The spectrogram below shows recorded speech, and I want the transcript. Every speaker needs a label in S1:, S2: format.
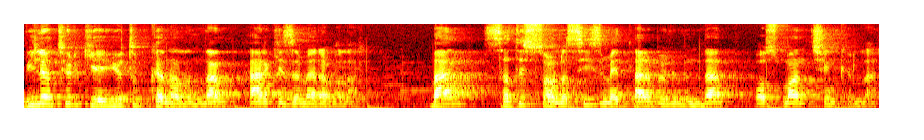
S1: Vilo Türkiye YouTube kanalından herkese merhabalar. Ben satış sonrası hizmetler bölümünden Osman Çınkırlar.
